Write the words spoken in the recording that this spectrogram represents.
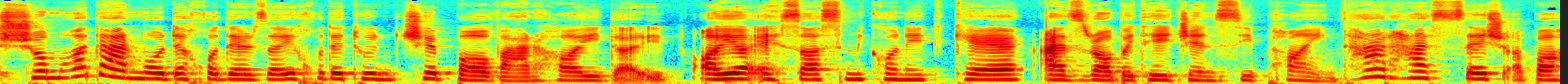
شما در مورد خودارضایی خودتون چه باورهایی دارید. آیا احساس می‌کنید که از رابطه جنسی پایین تر هستش؟ با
